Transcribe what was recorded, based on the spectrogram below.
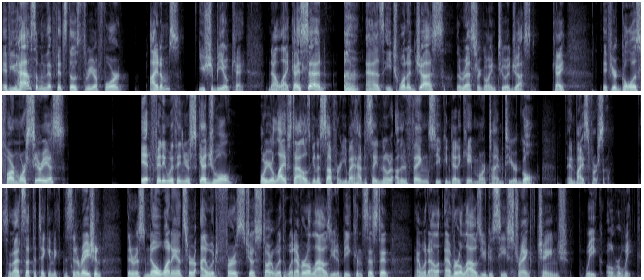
If you have something that fits those three or four items, you should be okay. Now, like I said, as each one adjusts, the rest are going to adjust. Okay. If your goal is far more serious, it fitting within your schedule or your lifestyle is going to suffer. You might have to say no to other things so you can dedicate more time to your goal, and vice versa. So that's stuff to take into consideration. There is no one answer. I would first just start with whatever allows you to be consistent and whatever allows you to see strength change week over week.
